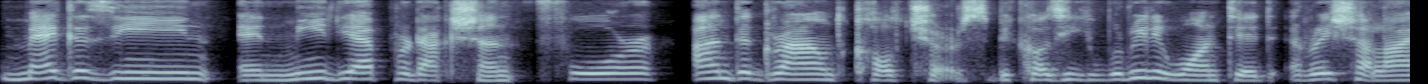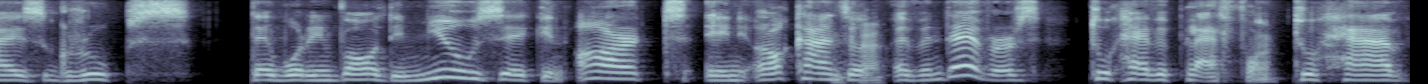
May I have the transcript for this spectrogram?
magazine and media production for underground cultures because he really wanted racialized groups that were involved in music, in art, in all kinds okay. of, of endeavors to have a platform, to have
